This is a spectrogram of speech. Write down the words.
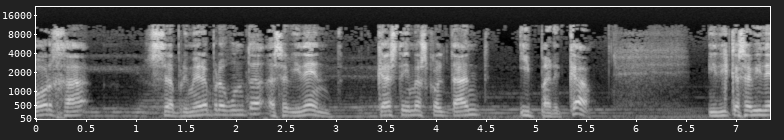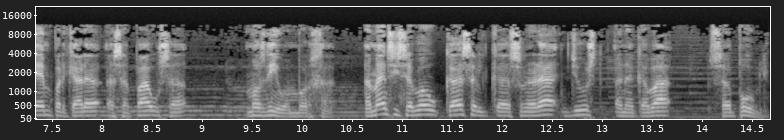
Borja, la primera pregunta és evident. Què estem escoltant i per què? I dic que és evident perquè ara, a la pausa, mos diu en Borja, a menys si sabeu què és el que sonarà just en acabar la publi.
